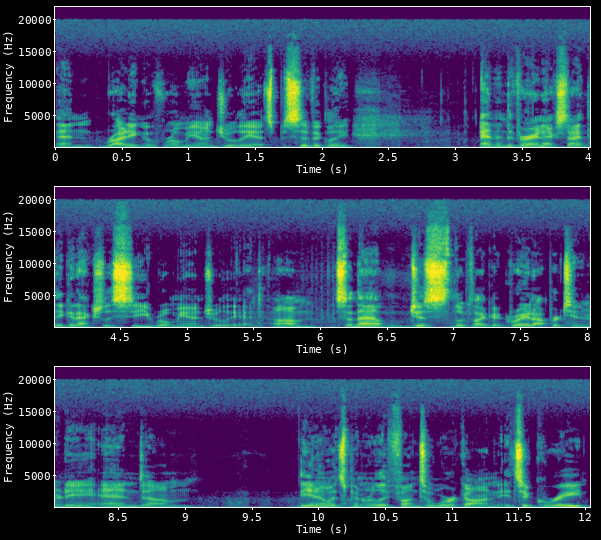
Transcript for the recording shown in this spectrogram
and writing of Romeo and Juliet specifically. And then the very next night, they could actually see Romeo and Juliet. Um, so that just looked like a great opportunity, and um, you know, it's been really fun to work on. It's a great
